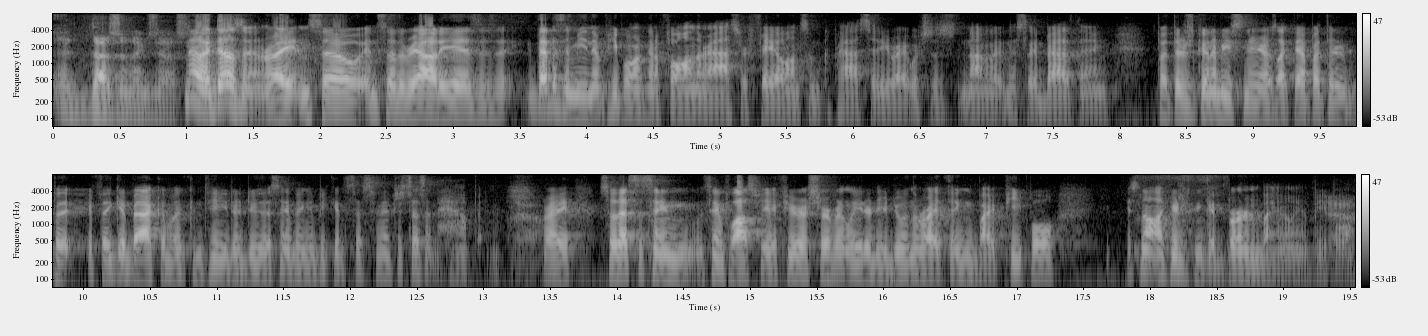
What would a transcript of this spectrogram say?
it doesn't exist. no, it doesn't, right? And so, and so the reality is, is that, that doesn't mean that people aren't going to fall on their ass or fail in some capacity, right? Which is not necessarily a bad thing. But there's going to be scenarios like that. But but if they get back up and continue to do the same thing and be consistent, it just doesn't happen, right? So that's the same same philosophy. If you're a servant leader and you're doing the right thing by people, it's not like you're just going to get burned by a million people.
